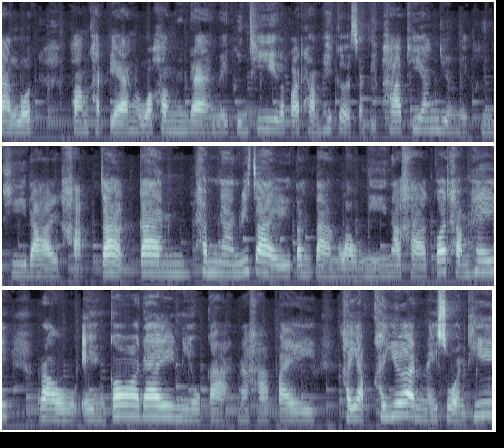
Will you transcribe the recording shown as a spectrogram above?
การลดความขัดแย้งหรือว่าความรุนแรงในพื้นที่ แล้วก็ทำให้เกิดสันติภาพที่ยั่งยืนในพื้นที่ได้ค่ะ จากการทำงานวิจัยต่างๆเหล่านี้นะคะ ก็ทำให้เราเองก็ได้มีโอกาสนะคะไปขยับขยื่นในส่วนที่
